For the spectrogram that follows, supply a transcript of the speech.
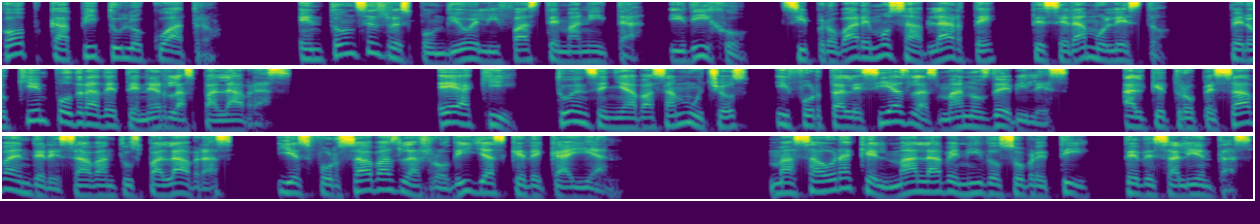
Job capítulo 4. Entonces respondió Elifaz temanita, y dijo, Si probáremos a hablarte, te será molesto. Pero ¿quién podrá detener las palabras? He aquí, tú enseñabas a muchos, y fortalecías las manos débiles. Al que tropezaba enderezaban tus palabras, y esforzabas las rodillas que decaían. Mas ahora que el mal ha venido sobre ti, te desalientas,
